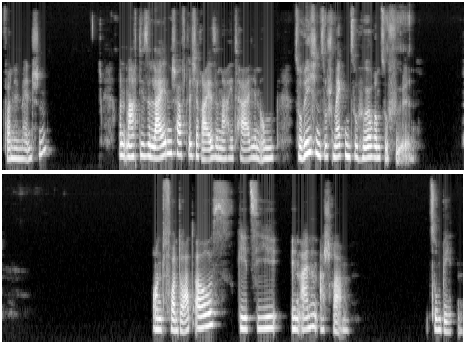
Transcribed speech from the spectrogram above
von den Menschen und macht diese leidenschaftliche Reise nach Italien, um zu riechen, zu schmecken, zu hören, zu fühlen. Und von dort aus geht sie in einen Ashram zum Beten.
